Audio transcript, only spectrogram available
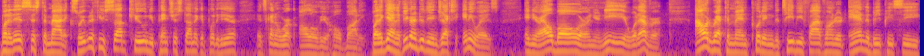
but it is systematic. So even if you sub Q and you pinch your stomach and put it here, it's going to work all over your whole body. But again, if you're going to do the injection anyways, in your elbow or in your knee or whatever, I would recommend putting the TB500 and the BPC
